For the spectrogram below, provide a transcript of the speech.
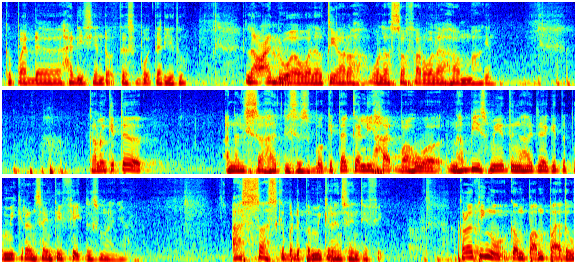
kepada hadis yang doktor sebut tadi tu. La adwa wala tiarah wala safar wala hamah kan. Kalau kita analisa hadis tersebut, kita akan lihat bahawa Nabi sebenarnya tengah ajar kita pemikiran saintifik tu sebenarnya. Asas kepada pemikiran saintifik. Kalau tengok keempat-empat tu,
